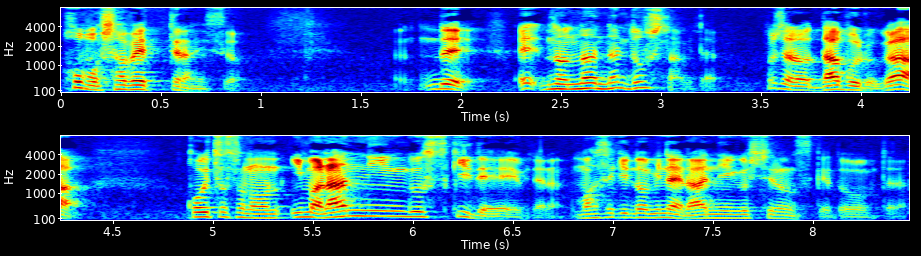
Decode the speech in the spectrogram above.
ほぼ喋ってないんですよ。で「えなな何どうした?」みたいな。そしたらダブルが「こいつその今ランニング好きで」みたいな「マセキのみんなでランニングしてるんですけど」みたいな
